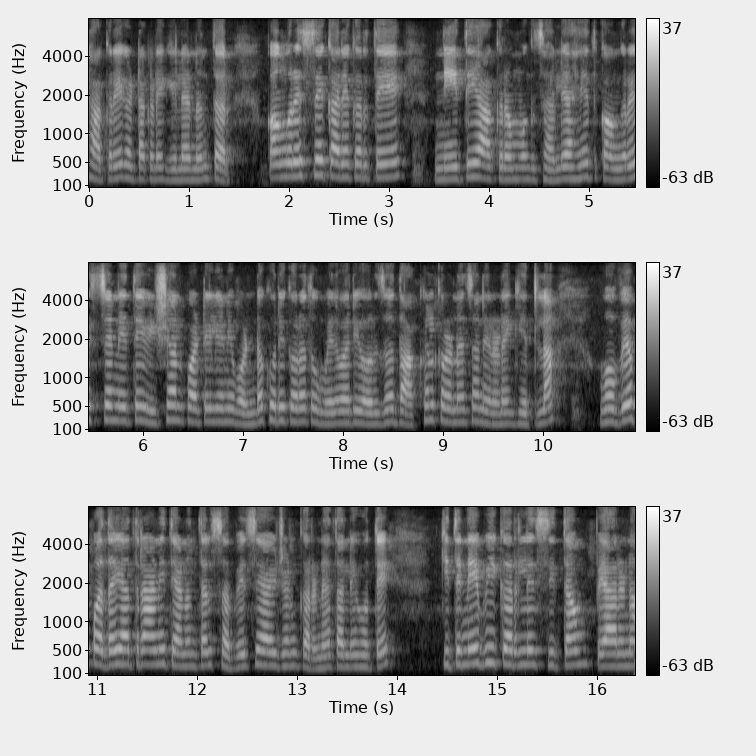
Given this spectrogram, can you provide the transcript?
ठाकरे गटाकडे गेल्यानंतर काँग्रेसचे कार्यकर्ते नेते आक्रमक झाले आहेत. काँग्रेसचे नेते विशाल पाटील यांनी बंडखोरी करत उमेदवारी अर्ज दाखल करण्याचा निर्णय घेतला. भव्य पदयात्रा आणि त्यानंतर सभेचे आयोजन करण्यात आले होते. कितने भी करले सितम प्यार ना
